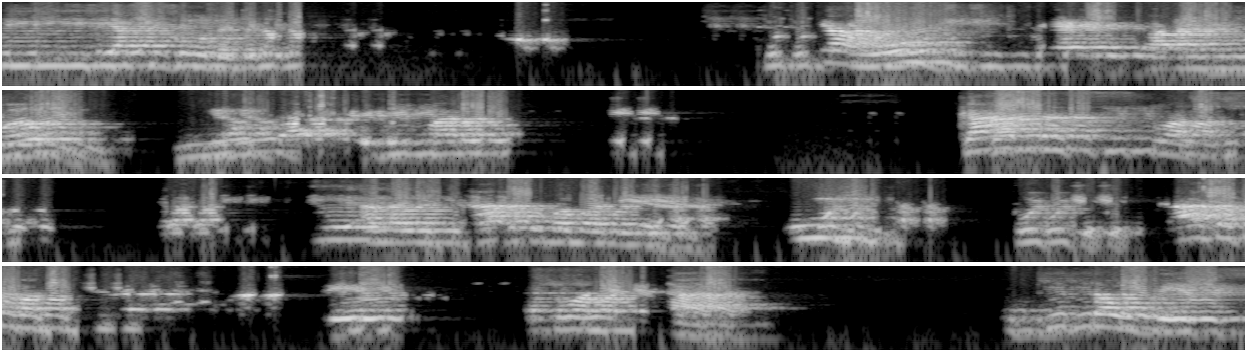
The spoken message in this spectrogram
e a segunda, que não porque a longe serve para João não vai servir para o Cada situação ela tem que ser analisada de uma maneira única, porque cada família tem a sua realidade. O que talvez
